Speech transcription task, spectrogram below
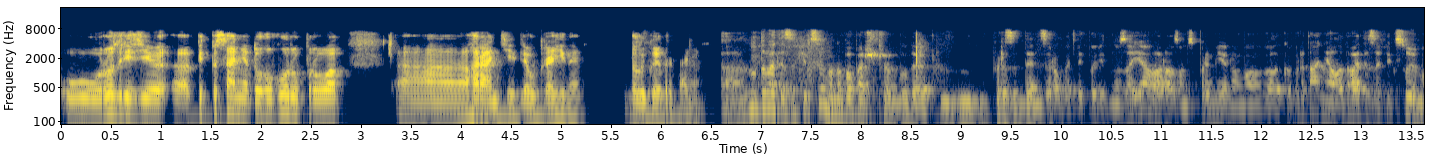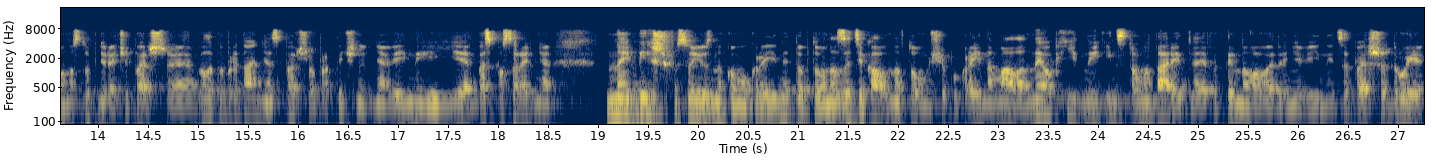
у розрізі підписання договору про гарантії для України Великої Британії? Ну, давайте зафіксуємо. Ну, по-перше, буде президент зробить відповідну заяву разом з прем'єром Великобританії. Але давайте зафіксуємо наступні речі. Перше, Великобританія з першого практично дня війни є безпосередньо найбільшим союзником України, тобто вона зацікавлена в тому, щоб Україна мала необхідний інструментарій для ефективного ведення війни. Це перше. Друге,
